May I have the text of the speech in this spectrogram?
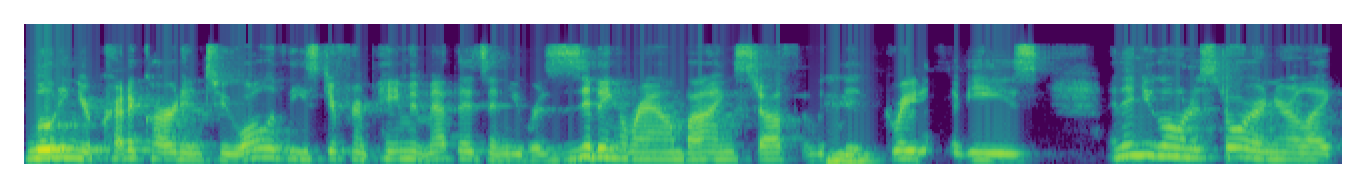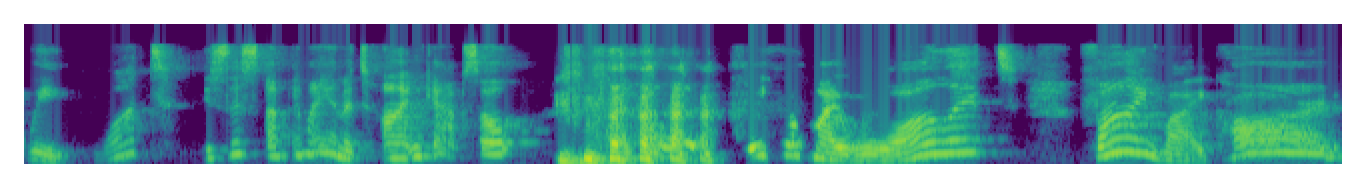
loading your credit card into all of these different payment methods and you were zipping around buying stuff with mm-hmm. the greatest of ease. And then you go in a store and you're like, wait, what? is this, um, am I in a time capsule? take out my wallet, find my card,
